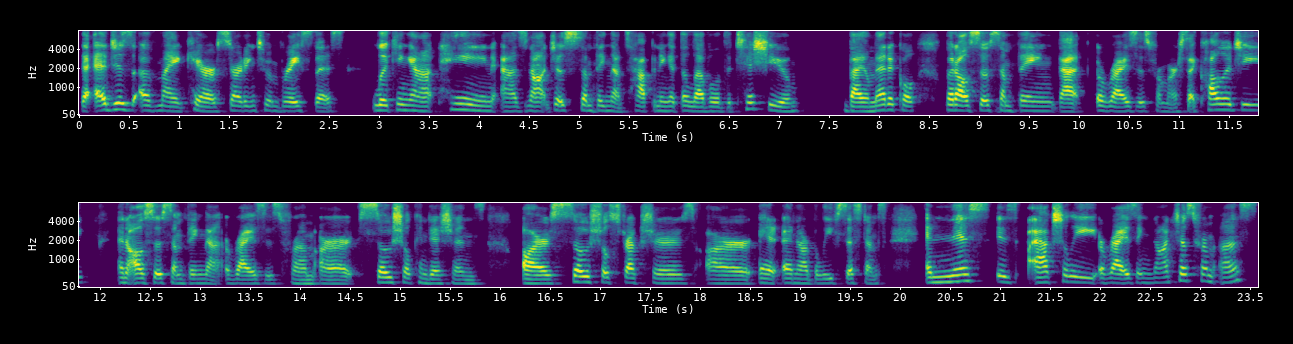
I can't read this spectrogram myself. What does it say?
the edges of my care starting to embrace this looking at pain as not just something that's happening at the level of the tissue biomedical, but also something that arises from our psychology and also something that arises from our social conditions, our social structures, our and our belief systems. And this is actually arising not just from us,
